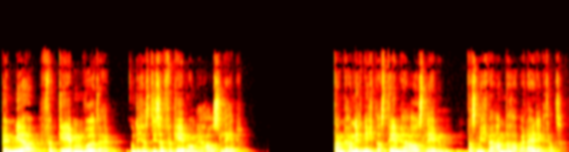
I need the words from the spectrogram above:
Wenn mir vergeben wurde und ich aus dieser Vergebung heraus lebe, dann kann ich nicht aus dem heraus leben, dass mich wer anderer beleidigt hat.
